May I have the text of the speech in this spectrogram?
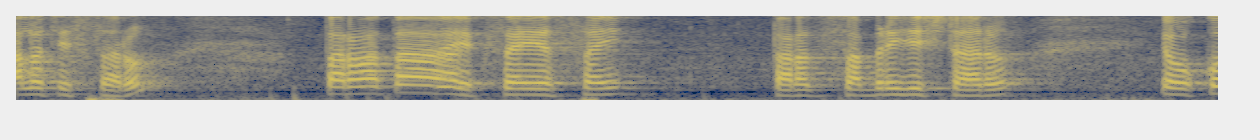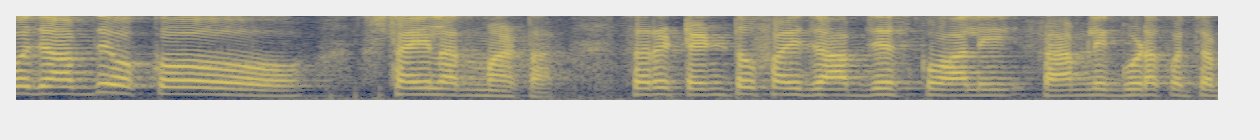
ఆలోచిస్తారు. తర్వాత ఎక్స్ఐఎస్ఐ తర్వాత సబ్ రిజిస్టారు ఒక్కో జాబ్ది ఒక్కో స్టైల్ అన్నమాట. సరే టెన్ టు ఫైవ్ జాబ్ చేసుకోవాలి ఫ్యామిలీకి కూడా కొంచెం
